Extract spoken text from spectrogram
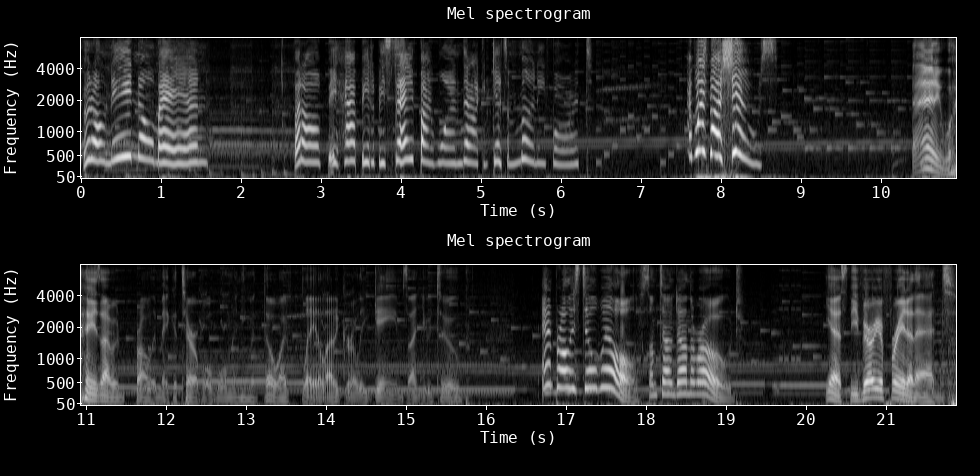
who don't need no man. But I'll be happy to be saved by one that I can get some money for it. And where's my shoes? Anyways, I would probably make a terrible woman even though I've played a lot of girly games on YouTube. And probably still will, sometime down the road. Yes, be very afraid of that.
